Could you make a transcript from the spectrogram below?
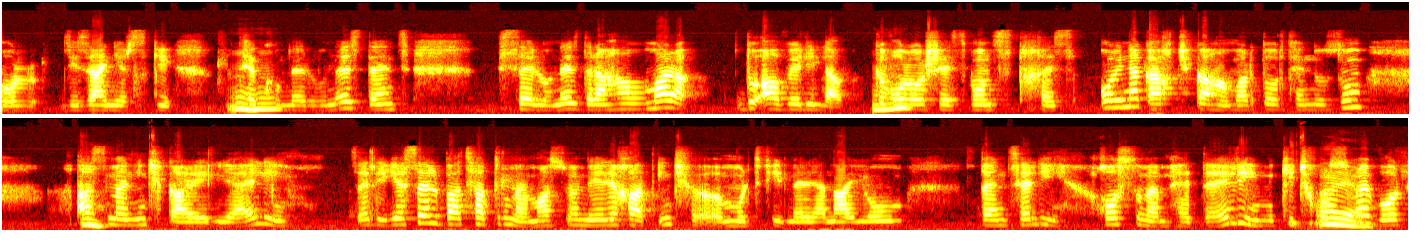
որ դիզայներսկի թեքումներ ունես, տենց սեր ունես, դրա համար դու ավելի լավ կորոշես ոնց թխես։ Օրինակ աղջկա համար տորթ են ուզում, ասում են ինչ կարելի է, էլի։ Էլի ես էլ բացատրում եմ, ասում եմ երեխատ ինչ մուլտֆիլմեր է նայում, տենց էլի խոսում եմ հետ էլի, մի քիչ խոսում եմ, որ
